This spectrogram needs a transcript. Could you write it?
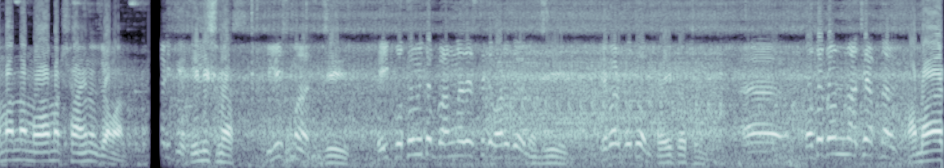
আমার নাম মোহাম্মদ শাহিনুজ্জামান। ইলিশ মাছ। ইলিশ মাছ? জি। এই প্রথমই তো বাংলাদেশ থেকে ভারতে এলো? জি। এবার প্রথম? এই প্রথম। কত টন আছে আপনার? আমার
